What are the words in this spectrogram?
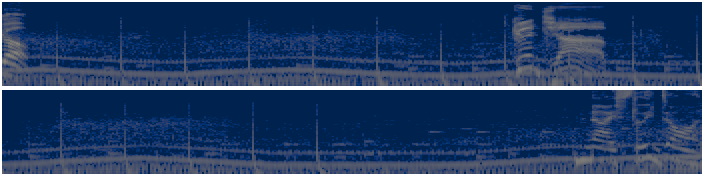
go. Good job. Nicely done.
